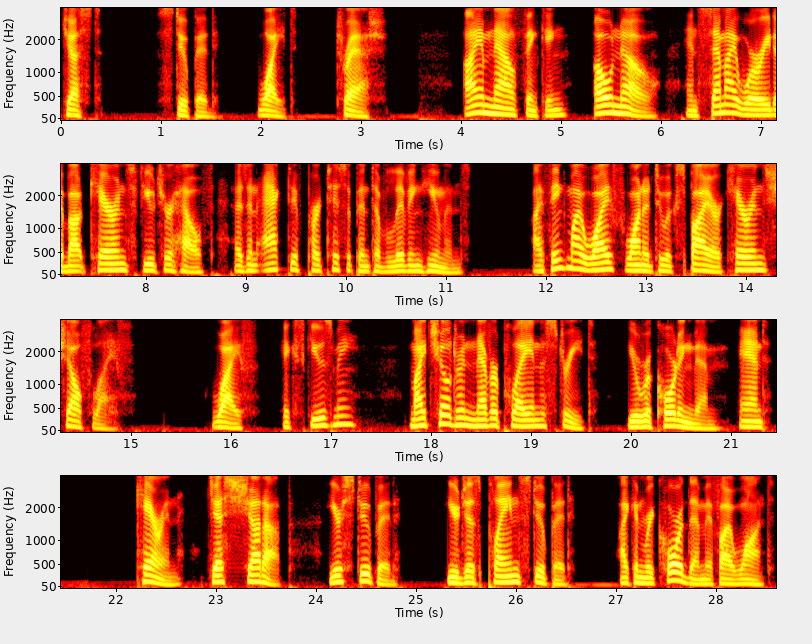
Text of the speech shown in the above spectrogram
Just stupid, white, trash. I am now thinking, oh no, and semi-worried about Karen's future health as an active participant of living humans. I think my wife wanted to expire Karen's shelf life. Wife, excuse me? My children never play in the street. You're recording them, and... Karen, just shut up. You're stupid. You're just plain stupid. I can record them if I want.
